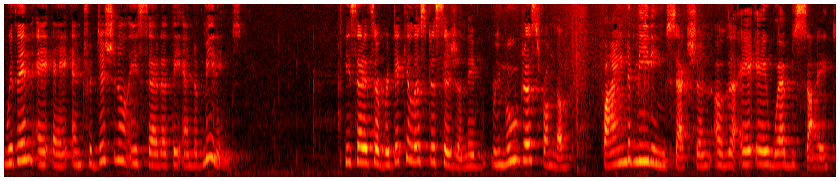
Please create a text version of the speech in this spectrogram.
within AA and traditionally said at the end of meetings. He said it's a ridiculous decision. They've removed us from the find a meeting section of the AA website,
